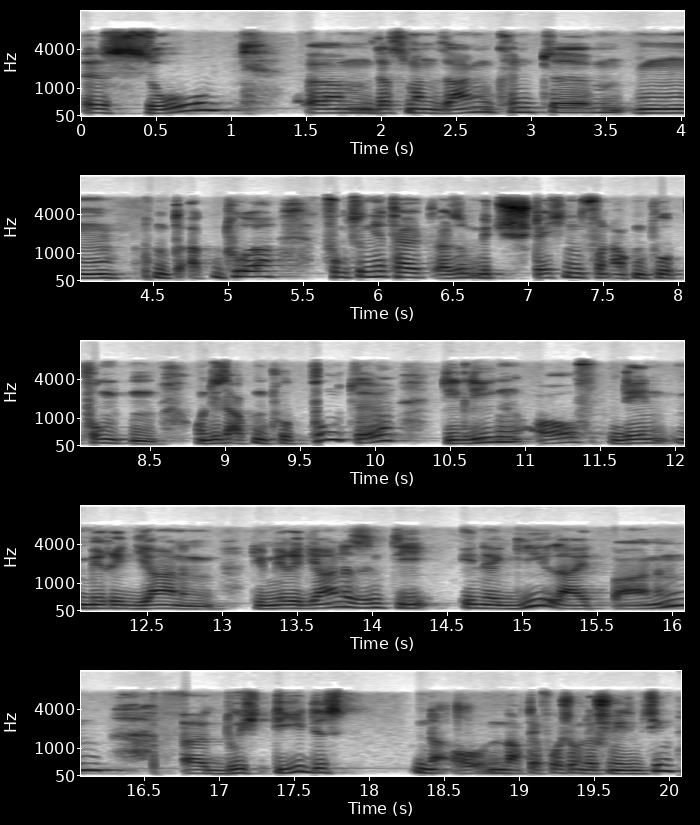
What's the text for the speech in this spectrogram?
es so, ähm, dass man sagen könnte, mm, Akupunktur funktioniert halt also mit Stechen von Akupunkturpunkten. Und diese Akupunkturpunkte, die liegen auf den Meridianen. Die Meridiane sind die Energieleitbahnen, äh, durch die das nach der Forschung der chinesischen Medizin,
